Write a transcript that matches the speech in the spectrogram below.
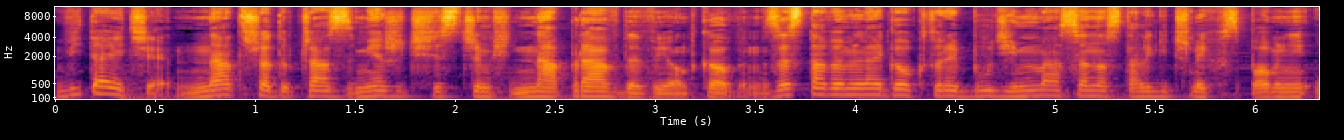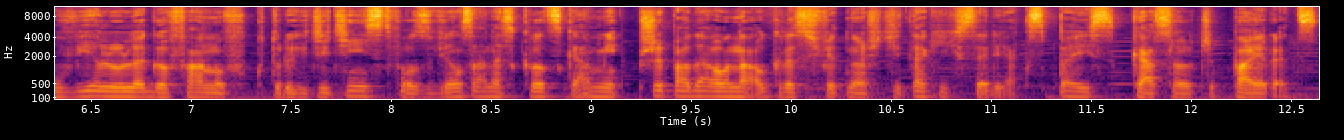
Witajcie! Nadszedł czas zmierzyć się z czymś naprawdę wyjątkowym. Zestawem LEGO, który budzi masę nostalgicznych wspomnień u wielu LEGO fanów, których dzieciństwo związane z klockami przypadało na okres świetności takich serii jak Space, Castle czy Pirates.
